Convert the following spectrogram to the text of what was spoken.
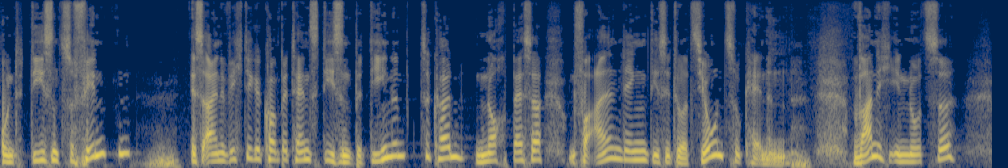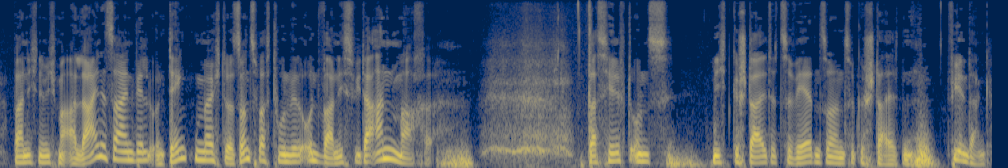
Und diesen zu finden, ist eine wichtige Kompetenz, diesen bedienen zu können, noch besser und vor allen Dingen die Situation zu kennen, wann ich ihn nutze, wann ich nämlich mal alleine sein will und denken möchte oder sonst was tun will und wann ich es wieder anmache. Das hilft uns, nicht gestaltet zu werden, sondern zu gestalten. Vielen Dank.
